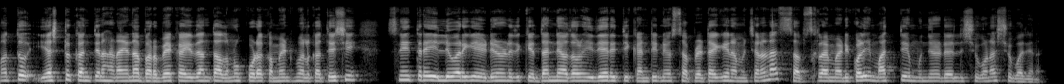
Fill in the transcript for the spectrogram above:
ಮತ್ತು ಎಷ್ಟು ಕಂತಿನ ಹಣ ಏನ ಬರಬೇಕಾಗಿದೆ ಅಂತ ಅದನ್ನು ಕೂಡ ಕಮೆಂಟ್ ಮೂಲಕ ತಿಳಿಸಿ. ಸ್ನೇಹಿತರೆ, ಇಲ್ಲಿವರೆಗೆ ವಿಡಿಯೋ ನೋಡೋದಕ್ಕೆ ಧನ್ಯವಾದಗಳು. ಇದೇ ರೀತಿ ಕಂಟಿನ್ಯೂಸ್ ಸಪ್ರೇಟಾಗಿ ನಮ್ಮ ಚಾನಲ್ನ ಸಬ್ಸ್ಕ್ರೈಬ್ ಮಾಡಿಕೊಳ್ಳಿ. ಮತ್ತೆ ಮುಂದಿನ ವಿಡಿಯೋದಲ್ಲಿ ಸಿಗೋಣ. ಶುಭ ದಿನ.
